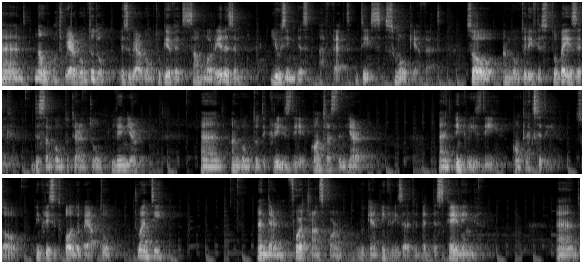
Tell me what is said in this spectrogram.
and now what we are going to do is we are going to give it some more realism using this effect, this smoky effect. So I'm going to leave this to basic, this I'm going to turn to linear, and I'm going to decrease the contrast in here and increase the complexity. So increase it all the way up to 20. And then for transform, we can increase a little bit the scaling. And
